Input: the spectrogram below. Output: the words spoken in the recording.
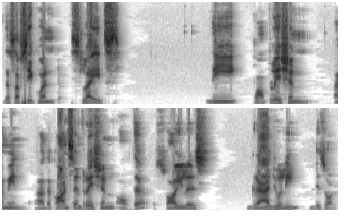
the subsequent slides the population I mean uh, the concentration of the soil is gradually dissolved.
